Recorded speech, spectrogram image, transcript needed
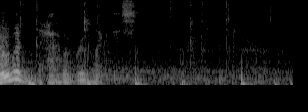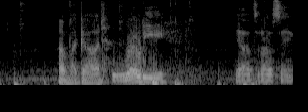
Who would have a room like this? Oh my god. Roadie. Yeah, that's what I was saying.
